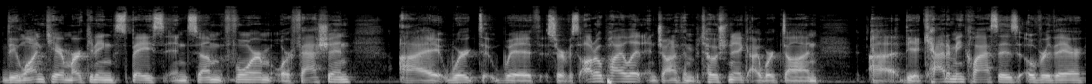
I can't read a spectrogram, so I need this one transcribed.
the lawn care marketing space in some form or fashion. I worked with Service Autopilot and Jonathan Potoshnik. I worked on uh, the academy classes over there.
